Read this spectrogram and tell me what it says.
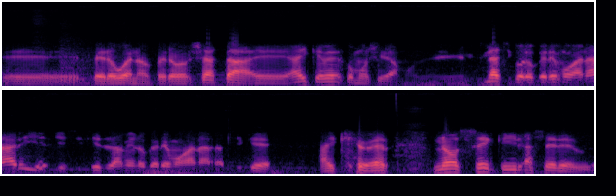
eh, pero bueno, pero ya está, eh, hay que ver cómo llegamos. El clásico lo queremos ganar y el 17 también lo queremos ganar, así que hay que ver. No sé qué ir a hacer Edu,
